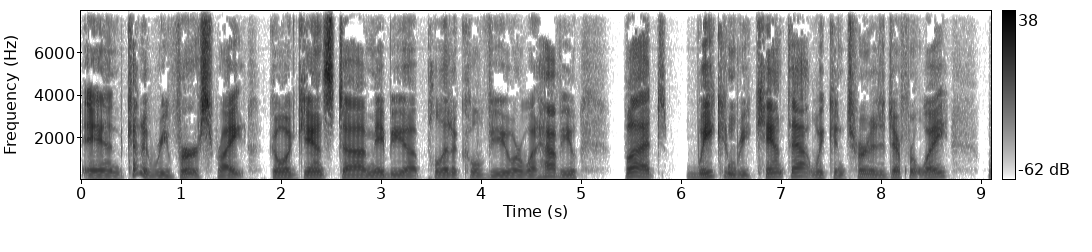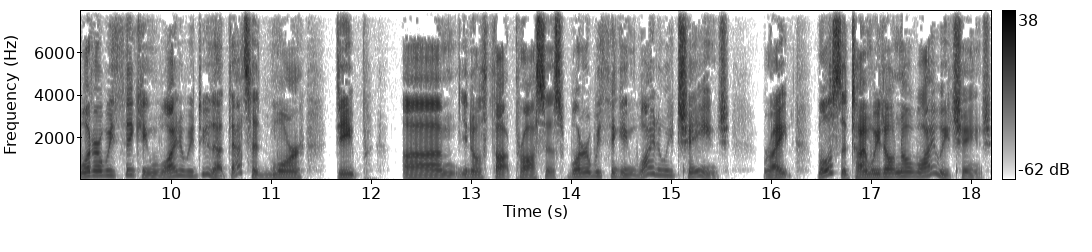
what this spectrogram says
and kind of reverse, right? Go against uh, maybe a political view or what have you. But we can recant that. We can turn it a different way. What are we thinking? Why do we do that? That's a more deep, um, you know, thought process. What are we thinking? Why do we change? Right? Most of the time, we don't know why we change.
